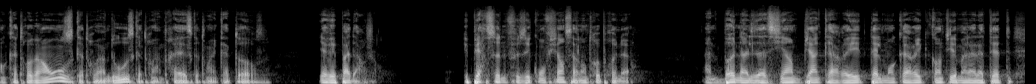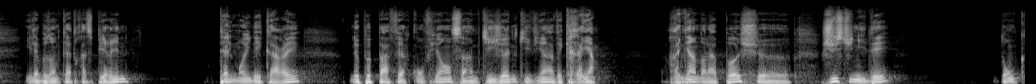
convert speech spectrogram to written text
en 91, 92, 93, 94, il n'y avait pas d'argent. Et personne faisait confiance à l'entrepreneur. Un bon Alsacien, bien carré, tellement carré que quand il est mal à la tête, il a besoin de quatre aspirines, tellement il est carré, ne peut pas faire confiance à un petit jeune qui vient avec rien. Rien dans la poche, euh, juste une idée. Donc,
